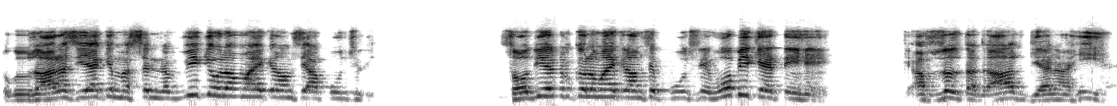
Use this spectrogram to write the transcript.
تو گزارش یہ ہے کہ مسجد نبی کے علماء کرام سے آپ پوچھ لیں۔ سعودی عرب کے علماء کرام سے پوچھ لیں۔ وہ بھی کہتے ہیں کہ افضل تعداد گیارہ ہی ہے۔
